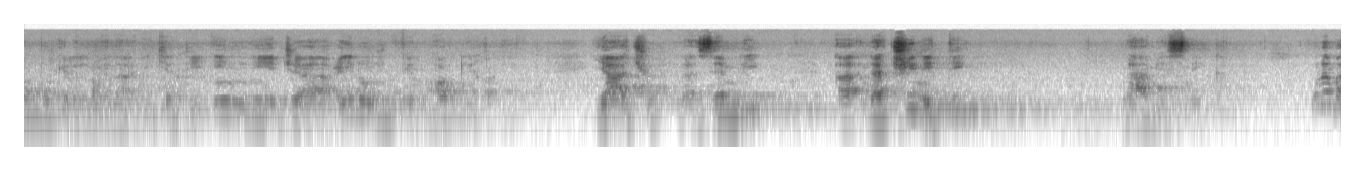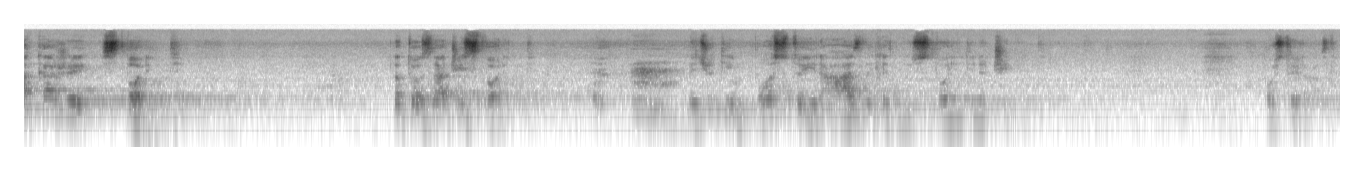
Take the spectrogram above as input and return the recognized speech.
رَبُّكَ لِلْمَلَائِكَةِ إِنِّي جَاعِلٌ فِي الْأَرْضِ خَلِيفَ Ja ću na zemlji a, načiniti namjesnika. U nama kaže stvoriti. Da to znači stvoriti. Međutim, postoji razlika između stvoriti i načiniti. Postoji razlika.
